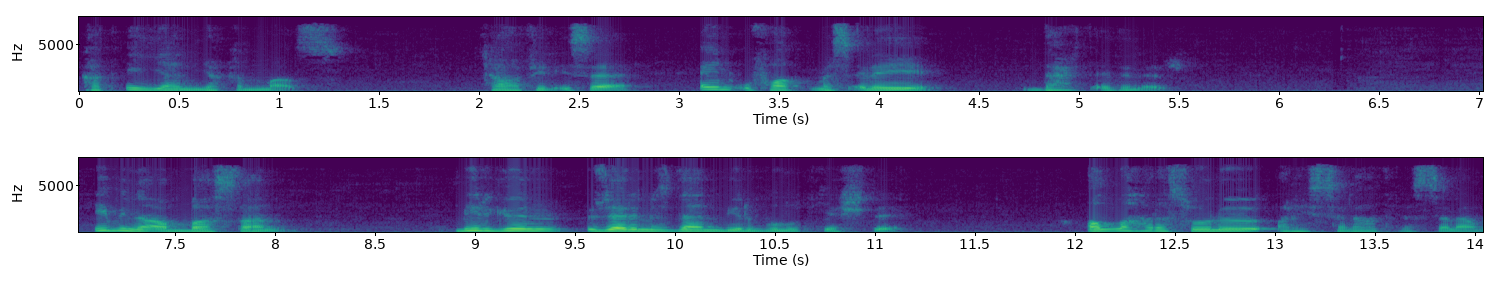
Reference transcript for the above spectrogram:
katiyen yakınmaz. Kafir ise en ufak meseleyi dert edinir. İbni Abbas'tan bir gün üzerimizden bir bulut geçti. Allah Resulü aleyhissalatü vesselam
